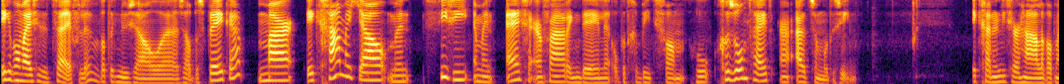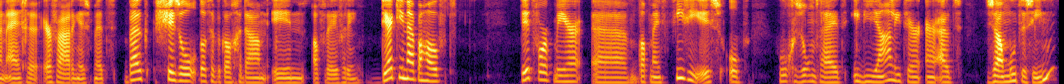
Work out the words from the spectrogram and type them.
Ik heb al mij zitten twijfelen wat ik nu zou, uh, zal bespreken. Maar ik ga met jou mijn visie en mijn eigen ervaring delen op het gebied van hoe gezondheid eruit zou moeten zien. Ik ga nu niet herhalen wat mijn eigen ervaring is met buikschizzel. Dat heb ik al gedaan in aflevering 13 uit mijn hoofd. Dit wordt meer uh, wat mijn visie is op hoe gezondheid idealiter eruit zou moeten zien.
